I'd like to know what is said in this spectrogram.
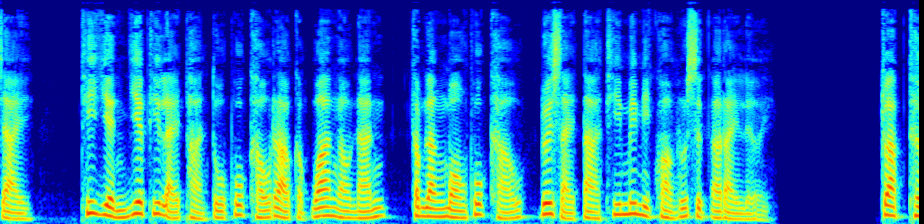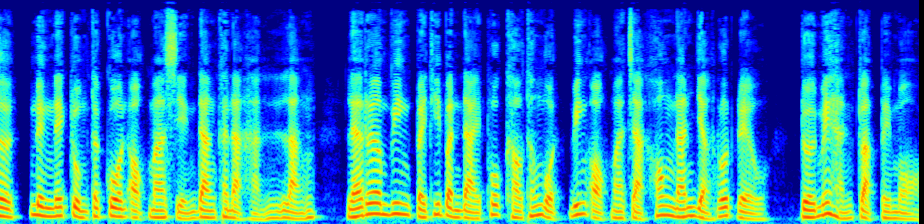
ใจ ที่เย็นเยียบที่ไหลผ่านตัวพวกเขาราวกับว่าเงานั้นกำลังมองพวกเขาด้วยสายตาที่ไม่มีความรู้สึกอะไรเลย กลับเถิดหนึ่งในกลุ่มตะโกนออกมาเสียงดังขณะหันหลัง และเริ่มวิ่งไปที่บันไดพวกเขาทั้งหมดวิ่งออกมาจากห้องนั้นอย่างรวดเร็ว โดยไม่หันกลับไปมอง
